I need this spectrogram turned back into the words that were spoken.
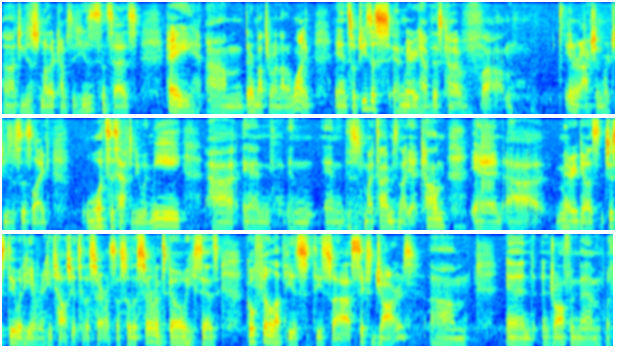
uh, Jesus' mother, comes to Jesus and says, "Hey, um, they're about to run out of wine." And so Jesus and Mary have this kind of um, interaction where Jesus is like, "What's this have to do with me?" Uh, and and and this is my time is not yet come. And uh, Mary goes, "Just do whatever he tells you to the servants." And so the servants go. He says, "Go fill up these these uh, six jars." Um, and and draw from them with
